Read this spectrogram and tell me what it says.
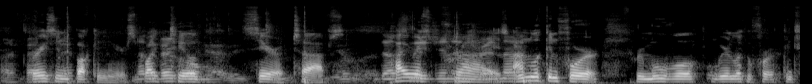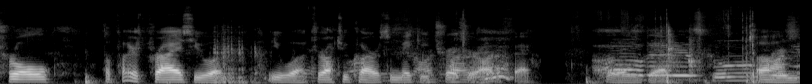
Artifact Brazen event? Buccaneer, spike very tailed Yeah, Ceratops. Dust Pirate's Prize. I'm looking for removal. We're looking for control. A Pirate's Prize, you uh, you uh, draw two cards and make a treasure artifact. Oh, you that is cool. Um,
